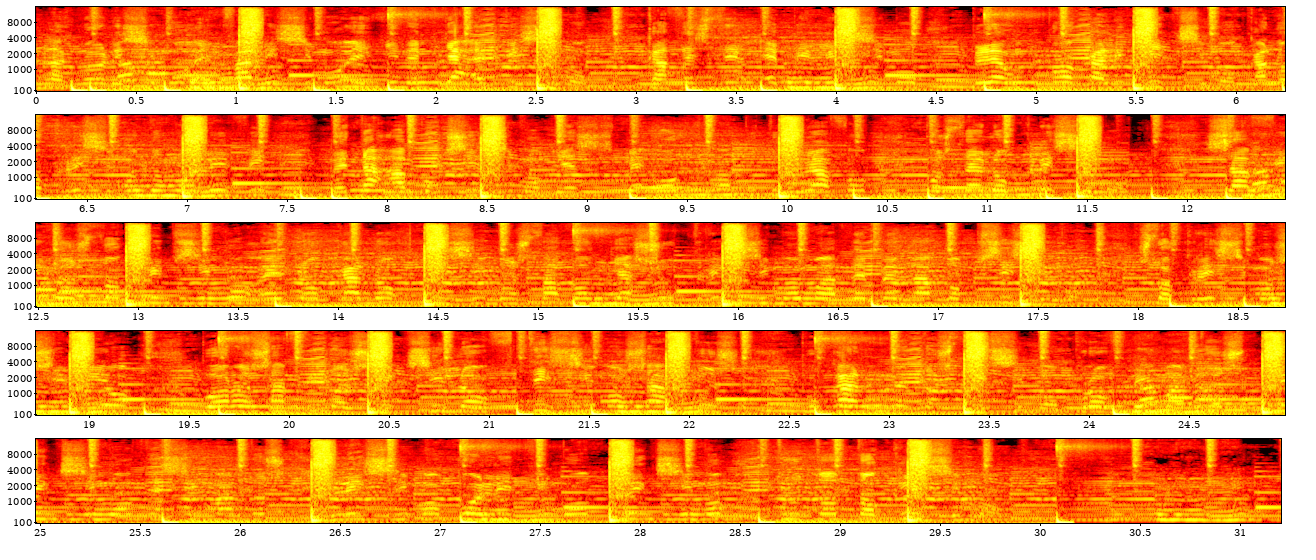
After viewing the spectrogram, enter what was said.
Αναγνωρίσιμο, εμφανίσιμο, έγινε πια επίσημο. Κάθε στυλ επιλύσιμο, πλέον προκαλεί δείξιμο. Κάνω χρήσιμο το μολύβι μετά από ξύσιμο. Μοιάζεις με όχημα που τους γράφω πως θέλω κλείσιμο. Σ' αφήνω στο κλείψιμο ενώ κάνω χτίσιμο. Στα δόντια σου τρίσιμο, μα δεν περνά το ψήσιμο. Στο κρίσιμο σημείο μπορώ σ' αφήνω σύξυλο φτύσιμο σε αυτούς που κάνουν το στήσιμο. Προβλήματος πλήξιμο, δεσίματος λύσιμο, πολύτιμο πλήξιμο, τούτο το κλείσιμο. Mm-hmm.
